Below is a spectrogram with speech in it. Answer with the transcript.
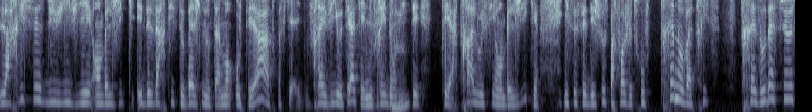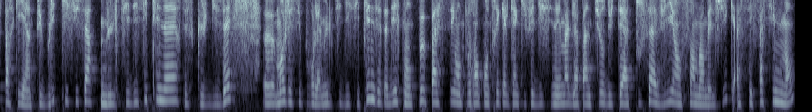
la richesse du vivier en Belgique et des artistes belges, notamment au théâtre, parce qu'il y a une vraie vie au théâtre, il y a une vraie identité théâtrale aussi en Belgique. Il se fait des choses parfois, je trouve, très novatrices, très audacieuses, parce qu'il y a un public qui suit ça, multidisciplinaire, c'est ce que je disais. Euh, moi, je suis pour la multidiscipline, c'est-à-dire qu'on peut passer, on peut rencontrer quelqu'un qui fait du cinéma, de la peinture, du théâtre, tout ça vit ensemble en Belgique assez facilement.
